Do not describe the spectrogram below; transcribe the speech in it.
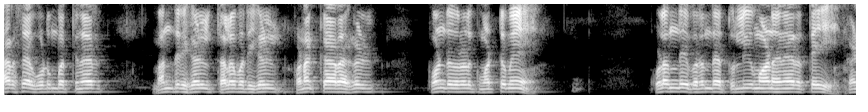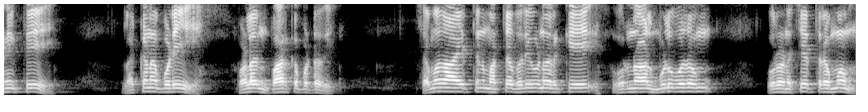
அரச குடும்பத்தினர் மந்திரிகள் தளபதிகள் பணக்காரர்கள் போன்றவர்களுக்கு மட்டுமே குழந்தை பிறந்த துல்லியமான நேரத்தை கணித்து லக்கணப்படி பலன் பார்க்கப்பட்டது. சமுதாயத்தின் மற்ற பிரிவினருக்கு ஒரு நாள் முழுவதும் ஒரு நட்சத்திரமும்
